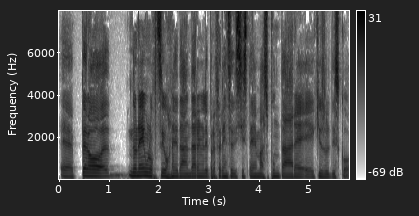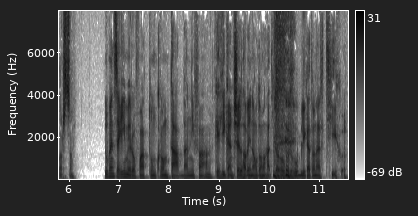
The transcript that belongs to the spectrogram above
Eh, però non è un'opzione da andare nelle preferenze di sistema spuntare e chiuso il discorso. Tu pensa che io mi ero fatto un cron tab anni fa che li cancellava in automatico avevo pubblicato un articolo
